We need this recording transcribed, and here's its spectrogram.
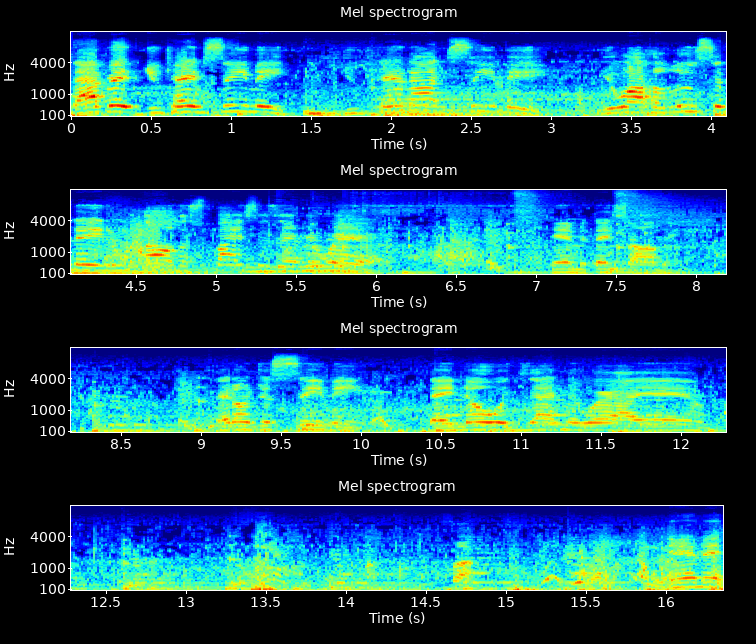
Stop it! You can't see me! You cannot see me! You are hallucinating with all the spices everywhere! Damn it, they saw me. They don't just see me, they know exactly where I am. Fuck. Damn it.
